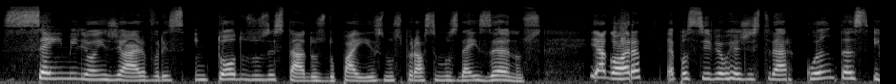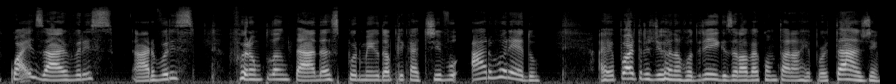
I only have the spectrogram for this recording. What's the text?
100 milhões de árvores em todos os estados do país nos próximos 10 anos. E agora é possível registrar quantas e quais árvores, árvores foram plantadas por meio do aplicativo Arvoredo. A repórter Johanna Rodrigues ela vai contar na reportagem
